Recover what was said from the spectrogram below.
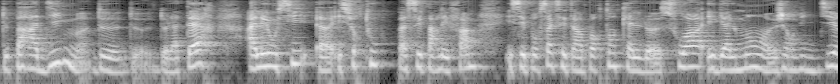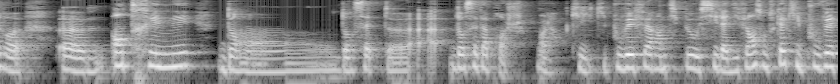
de paradigme de, de, la Terre allait aussi euh, et surtout passer par les femmes. Et c'est pour ça que c'était important qu'elles soient également, euh, j'ai envie de dire, entraînées dans dans cette euh, dans cette approche, voilà, qui, qui pouvait faire un petit peu aussi la différence. En tout cas, qui pouvait,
